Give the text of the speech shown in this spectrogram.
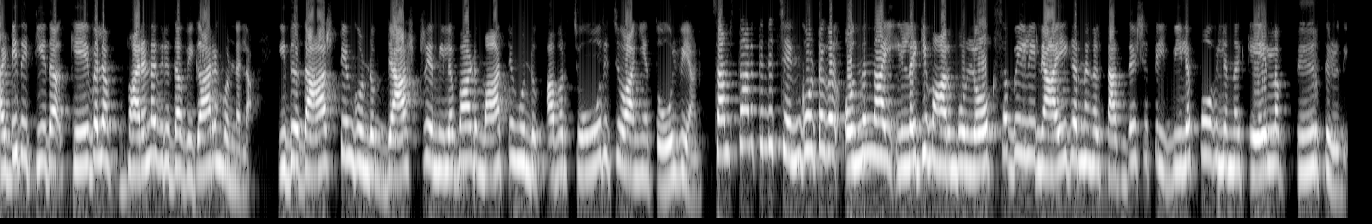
അടിതെറ്റിയത് കേവലം ഭരണവിരുദ്ധ വികാരം കൊണ്ടല്ല. ഇത് ധാർഷ്ട്യം കൊണ്ടും രാഷ്ട്രീയ നിലപാട് മാറ്റം കൊണ്ടും അവർ ചോദിച്ചു വാങ്ങിയ തോൽവിയാണ്. സംസ്ഥാനത്തിന്റെ ചെങ്കോട്ടകൾ ഒന്നൊന്നായി ഇളകി മാറുമ്പോൾ ലോക്സഭയിലെ ന്യായീകരണങ്ങൾ തദ്ദേശത്തിൽ വിലപ്പോവില്ലെന്ന് കേരളം തീർത്തെഴുതി.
